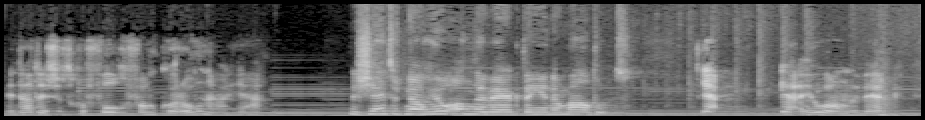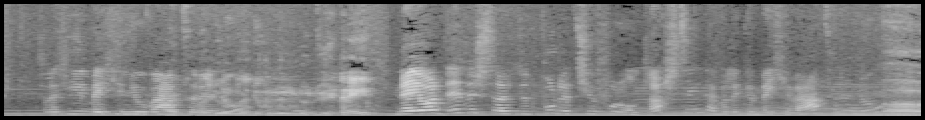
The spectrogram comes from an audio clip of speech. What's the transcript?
En dat is het gevolg van corona, ja. Dus jij doet nou heel ander werk dan je normaal doet. Ja, ja heel ander werk. Zal ik hier een beetje nieuw water in doen? Doe je erin? Nee hoor, dit is het poedertje voor ontlasting. Daar wil ik een beetje water in doen. Oh,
